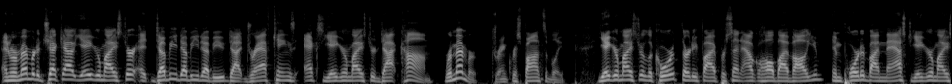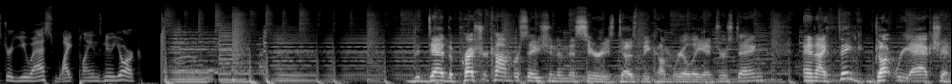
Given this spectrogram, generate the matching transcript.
And remember to check out Jägermeister at www.draftkingsxjagermeister.com. Remember, drink responsibly. Jägermeister liqueur, 35% alcohol by volume, imported by Mast Jägermeister US, White Plains, New York. the dead the pressure conversation in this series does become really interesting and i think gut reaction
